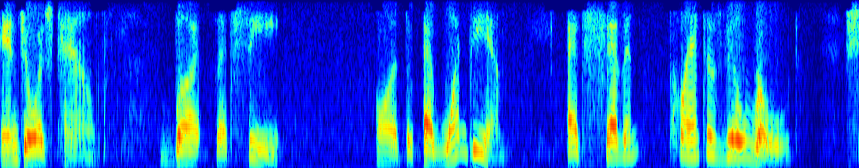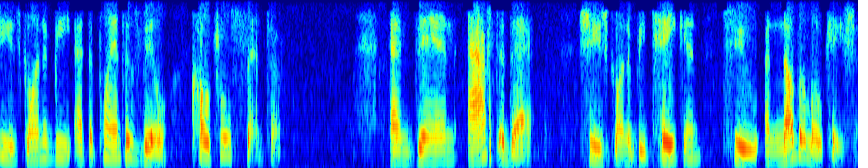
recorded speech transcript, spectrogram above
in Georgetown, but let's see, on at 1 p.m. at 7 Plantersville Road. She's going to be at the Plantersville Cultural Center. And then after that, she's going to be taken to another location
